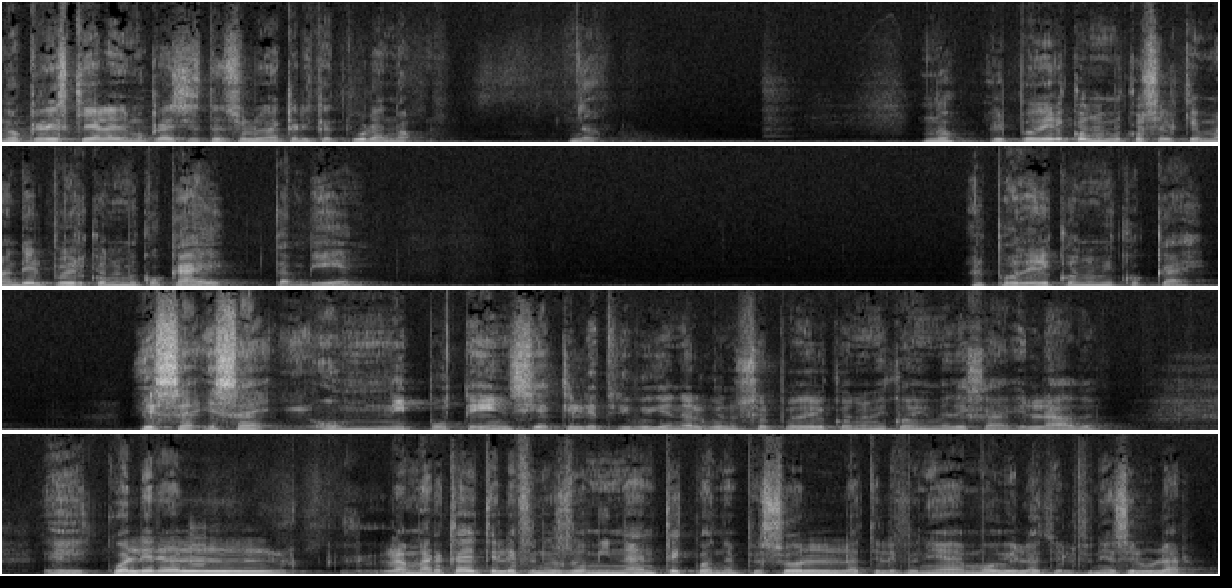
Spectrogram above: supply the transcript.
¿No crees que ya la democracia es tan solo una caricatura? No. No. No. El poder económico es el que manda y el poder económico cae también. El poder económico cae. Esa, esa omnipotencia que le atribuyen algunos al poder económico a mí me deja helado. Eh, ¿Cuál era la marca de teléfonos dominante cuando empezó la telefonía móvil, la telefonía celular?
